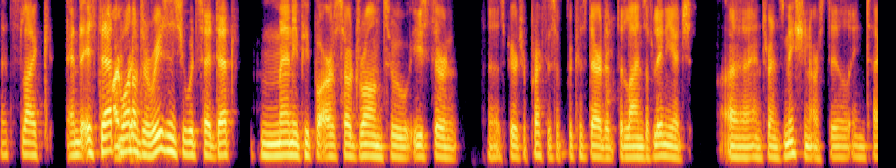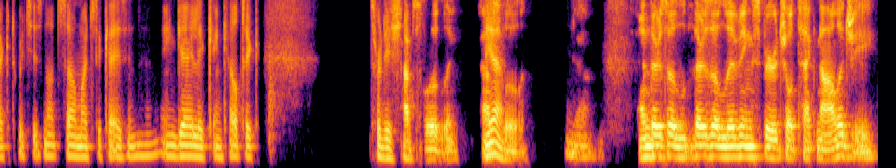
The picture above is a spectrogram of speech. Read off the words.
It's like, and is that one of the reasons you would say that many people are so drawn to Eastern uh, spiritual practice because there the, the lines of lineage uh, and transmission are still intact, which is not so much the case in in Gaelic and Celtic tradition. Absolutely, absolutely, yeah. yeah. And there's a there's a living spiritual technology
